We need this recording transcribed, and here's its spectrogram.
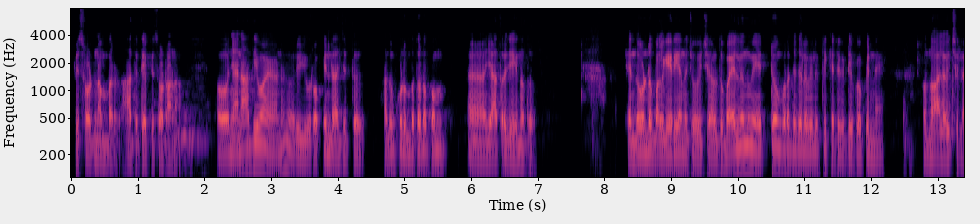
എപ്പിസോഡ് നമ്പർ ആദ്യത്തെ എപ്പിസോഡാണ്. അപ്പോൾ ഞാൻ ആദ്യമായാണ് ഒരു യൂറോപ്യൻ രാജ്യത്ത് അതും കുടുംബത്തോടൊപ്പം യാത്ര ചെയ്യുന്നത്. എന്തുകൊണ്ട് ബൾഗേറിയ എന്ന് ചോദിച്ചാൽ ദുബായിൽ നിന്നും ഏറ്റവും കുറഞ്ഞ ചിലവിൽ ടിക്കറ്റ് കിട്ടിയപ്പോൾ പിന്നെ ഒന്നും ആലോചിച്ചില്ല.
